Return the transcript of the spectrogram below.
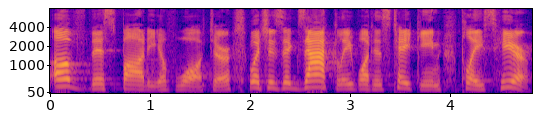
of this body of water, which is exactly what is taking place here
